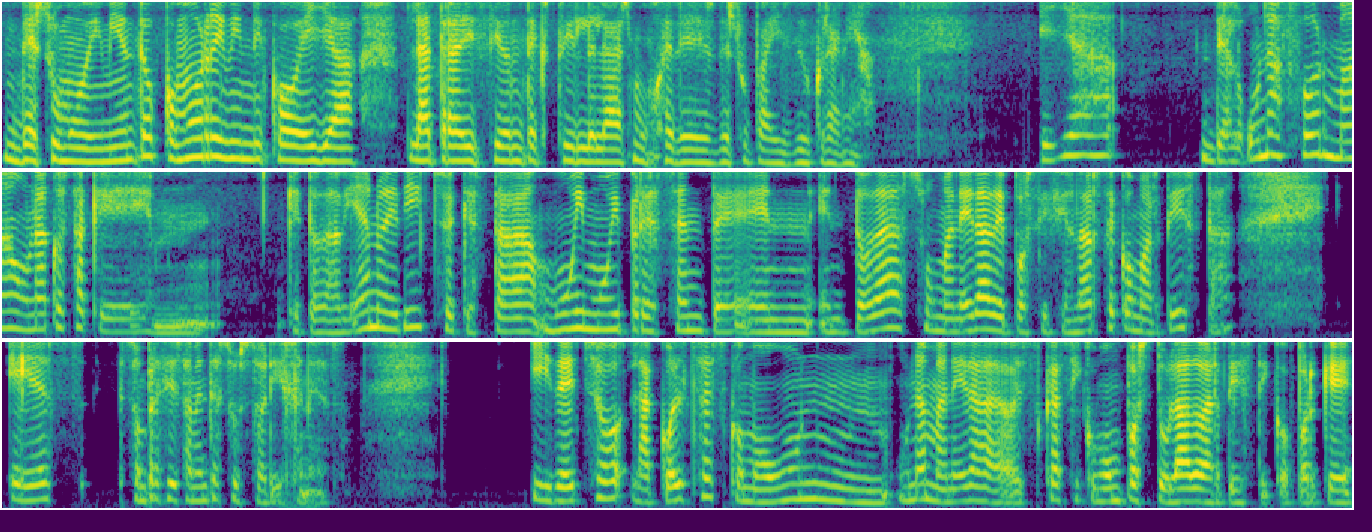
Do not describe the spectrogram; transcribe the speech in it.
de su movimiento. ¿Cómo reivindicó ella la tradición textil de las mujeres de su país, de Ucrania? Ella, de alguna forma, una cosa que, mm, que todavía no he dicho y que está muy, muy presente en, en toda su manera de posicionarse como artista, es, son precisamente sus orígenes. Y de hecho la colcha es como una manera, es casi como un postulado artístico, porque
